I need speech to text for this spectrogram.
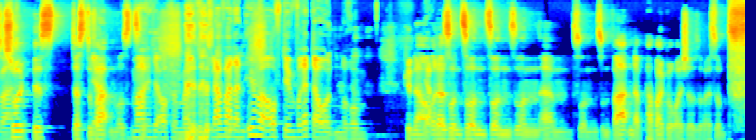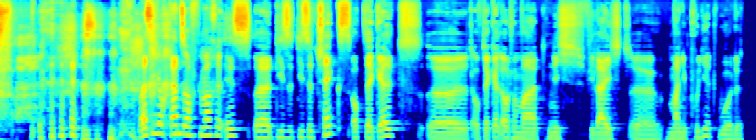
nicht schuld bist, dass du ja, warten musst. Mache ich auch immer. Ich klapper dann immer auf dem Brett da unten rum. Genau, Ja. oder so ein, so ein, so ein, so ein, ähm, so ein, so ein wartender Papageräusch oder so. Also, pff, Was ich auch ganz oft mache, ist äh, diese, diese Checks, ob der Geld, äh, ob der Geldautomat nicht vielleicht äh, manipuliert wurde.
